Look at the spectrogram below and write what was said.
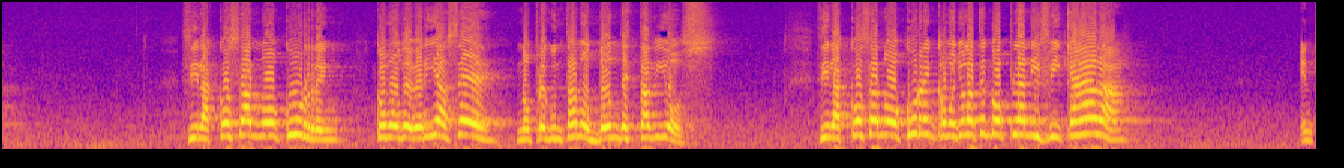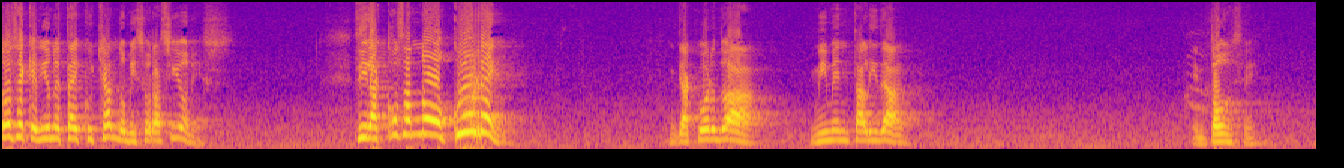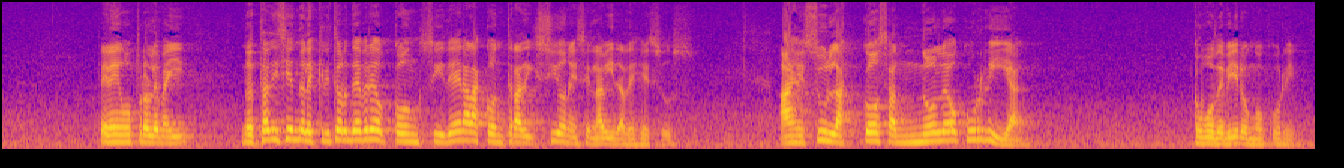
Si las cosas no ocurren como debería ser, nos preguntamos dónde está Dios. Si las cosas no ocurren como yo las tengo planificada, entonces que Dios no está escuchando mis oraciones. Si las cosas no ocurren de acuerdo a mi mentalidad, entonces tenemos problemas. Y nos está diciendo el escritor de Hebreo, considera las contradicciones en la vida de Jesús. A Jesús las cosas no le ocurrían como debieron ocurrir.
